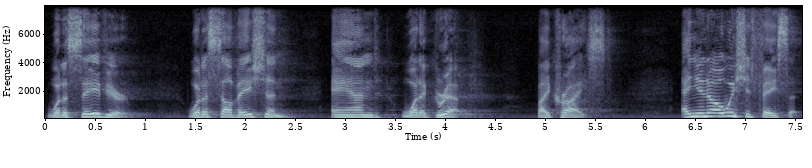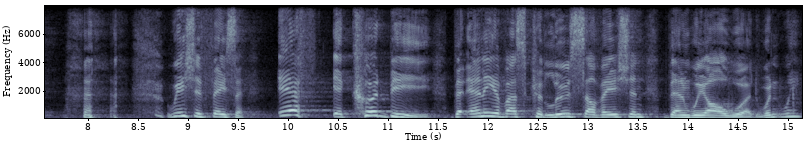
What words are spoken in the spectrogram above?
What a Savior. What a salvation. And what a grip by Christ. And you know, we should face it. we should face it. If it could be that any of us could lose salvation, then we all would, wouldn't we?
